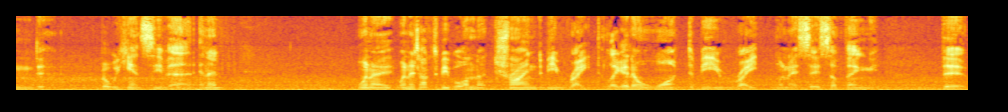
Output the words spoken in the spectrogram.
and but we can't see that. And then when I when I talk to people, I'm not trying to be right. Like I don't want to be right when I say something that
